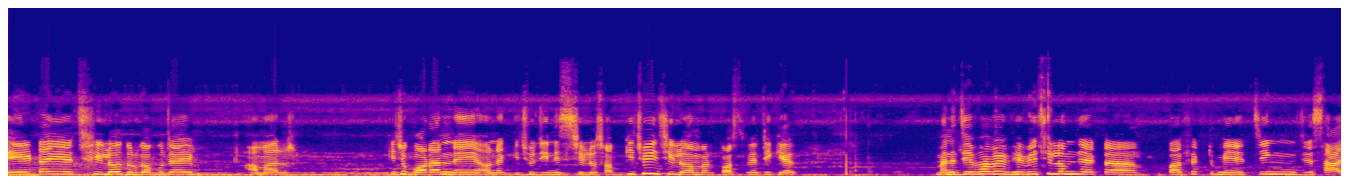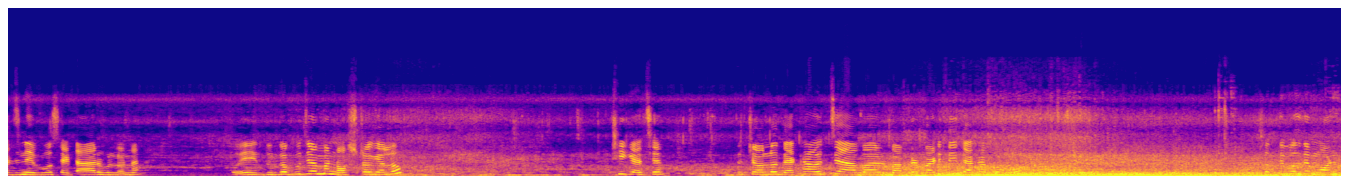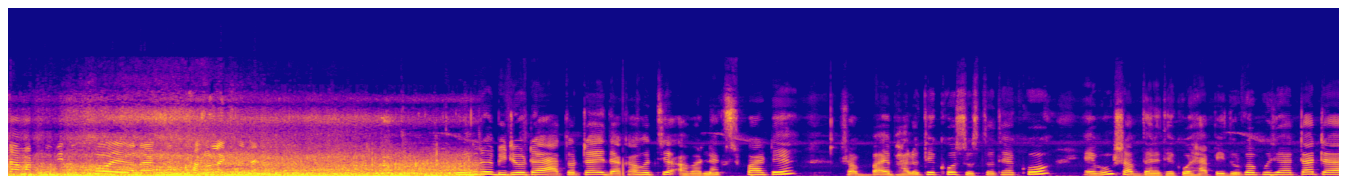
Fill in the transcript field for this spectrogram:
এটাই ছিল দুর্গাপূজায় আমার কিছু করার নেই, অনেক কিছু জিনিস ছিল, সব কিছুই ছিল আমার কসমেটিকের মানে যেভাবে ভেবেছিলাম যে একটা পারফেক্ট ম্যাচিং যে সাজ নেব, সেটা আর হলো না। তো এই দুর্গাপূজা আমার নষ্ট গেল। ঠিক আছে, তো চলো দেখা হচ্ছে আবার, বাপের বাড়িতেই দেখা করব সত্যি বলতে মনটা আমার খুবই দুঃখ হয়ে গেল একদম ভালো লাগছে না বন্ধুরা ভিডিওটা এতটাই। দেখা হচ্ছে আবার নেক্সট পার্টে সবাই ভালো থেকো, সুস্থ থেকো এবং সাবধানে থেকো। Happy Durga Puja tata.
